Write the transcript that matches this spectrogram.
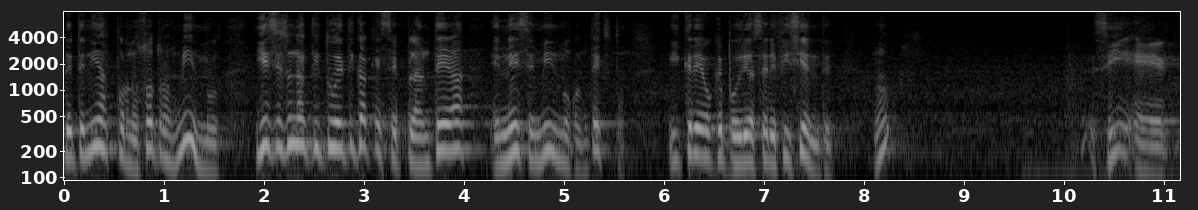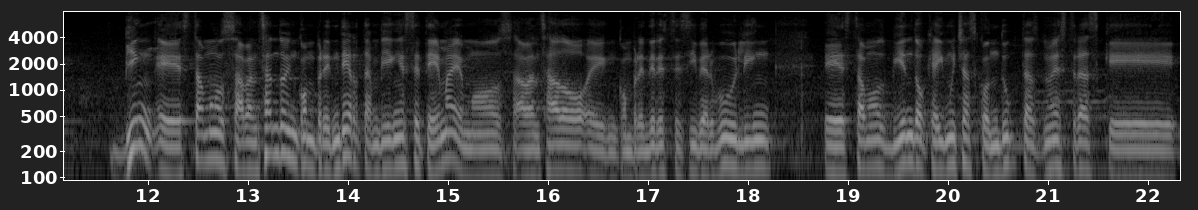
detenidas por nosotros mismos. Y esa es una actitud ética que se plantea en ese mismo contexto. Y creo que podría ser eficiente. Sí, eh, bien, eh, estamos avanzando en comprender también este tema. Hemos avanzado en comprender este ciberbullying. Eh, estamos viendo que hay muchas conductas nuestras que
